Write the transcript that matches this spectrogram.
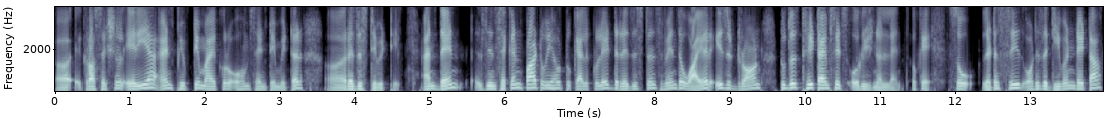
uh, cross sectional area and 50 micro ohm centimeter uh, resistivity. And then in second part we have to calculate the resistance when the wire is drawn to the three times its original length. Okay. So let us see what is the given data.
